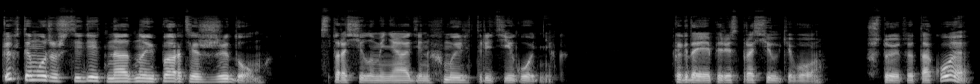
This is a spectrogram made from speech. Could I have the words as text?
«Как ты можешь сидеть на одной парте с жидом?» — спросил у меня один хмырь-третьегодник. Когда я переспросил его, что это такое,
